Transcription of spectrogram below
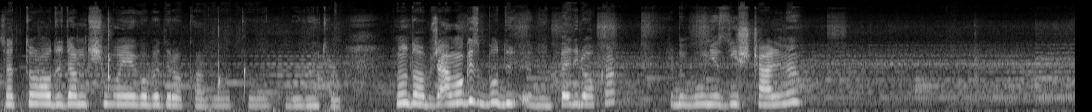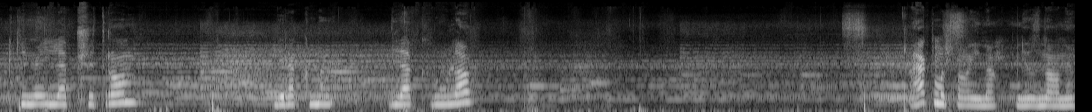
Za to oddam ci mojego bedroka. No to buduj to. No dobrze, a mogę zbudować bedroka, żeby był niezniszczalny? Taki najlepszy tron dla, klu, dla króla. A jak masz na imię? Nieznany.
